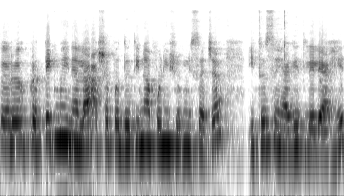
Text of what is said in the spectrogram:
तर प्रत्येक महिन्याला अशा पद्धतीनं आपण हिशोबनिसाच्या इथं सह्या घेतलेल्या आहेत.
